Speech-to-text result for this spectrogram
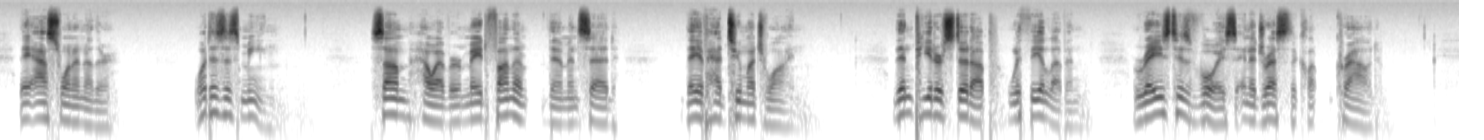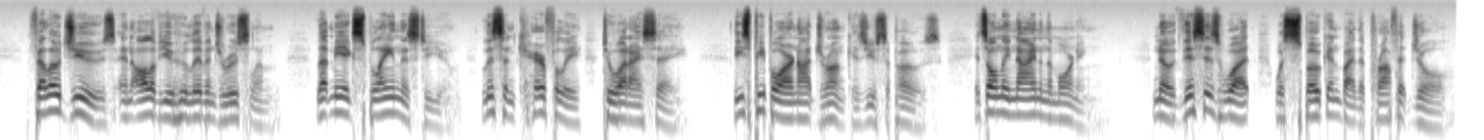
they asked one another, What does this mean? Some, however, made fun of them and said, They have had too much wine. Then Peter stood up with the eleven, raised his voice, and addressed the cl- crowd Fellow Jews, and all of you who live in Jerusalem, let me explain this to you. Listen carefully to what I say. These people are not drunk, as you suppose. It's only nine in the morning. No, this is what was spoken by the prophet Joel.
